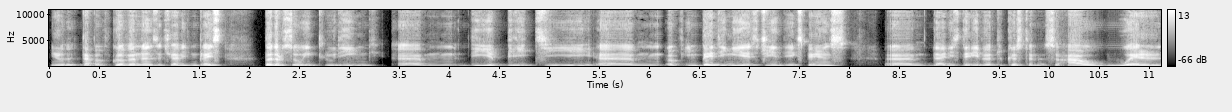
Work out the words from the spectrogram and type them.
you know the type of governance that you have in place, but also including um, the ability um, of embedding ESG in the experience um, that is delivered to customers. So how well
